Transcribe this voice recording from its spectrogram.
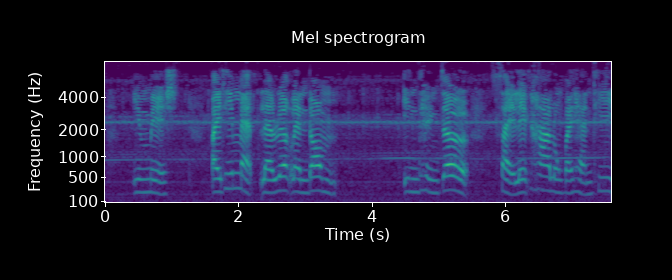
1 image ไปที่ match แล้วเลือก random integer ใส่เลข 5 ลงไปแทนที่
